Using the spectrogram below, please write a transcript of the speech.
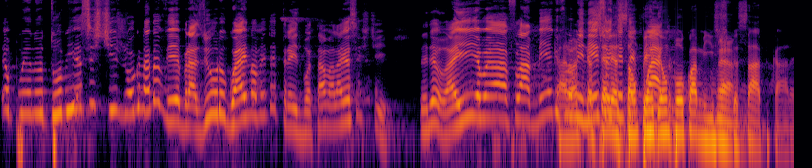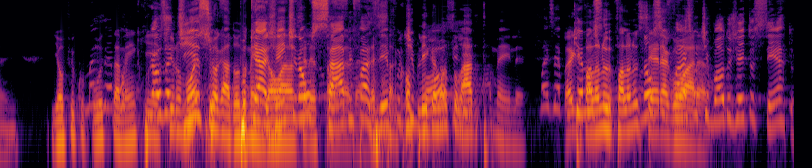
eu punha no YouTube e assistia jogo nada a ver. Brasil, Uruguai 93. Botava lá e assistia. Entendeu? Aí a Flamengo e Cara, eu acho que a Fluminense seleção 84. perdeu um pouco a mística, É. sabe, cara? E eu fico Mas puto é também por que causa tira um monte de disso, jogador porque do a Mengão lá gente não seleção, sabe né, fazer velho? futebol, Complica nosso lado também, né? Mas é Mas porque falando, não, se- falando não sério se faz agora, futebol do jeito certo.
